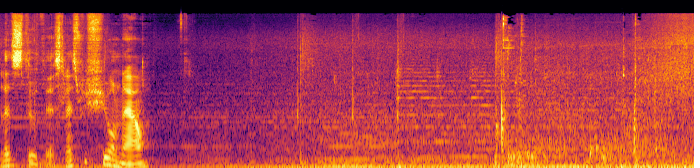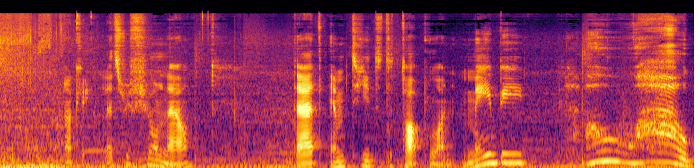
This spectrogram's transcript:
let's do this. Let's refuel now. Okay, let's refuel now. That emptied the top one. Maybe... Oh, wow!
